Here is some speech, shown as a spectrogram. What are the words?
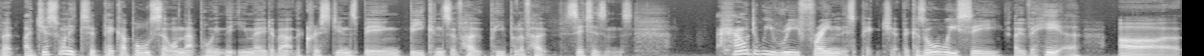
But I just wanted to pick up also on that point that you made about the Christians being beacons of hope, people of hope, citizens. How do we reframe this picture? Because all we see over here are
